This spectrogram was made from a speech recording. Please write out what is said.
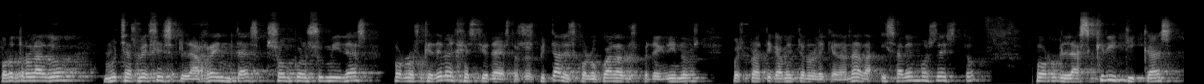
Por otro lado, muchas veces las rentas son consumidas por los que deben gestionar estos hospitales, con lo cual a los peregrinos pues prácticamente no le queda nada. Y sabemos esto por las críticas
